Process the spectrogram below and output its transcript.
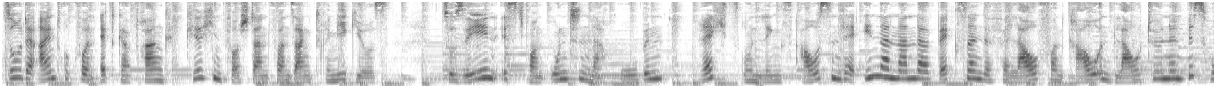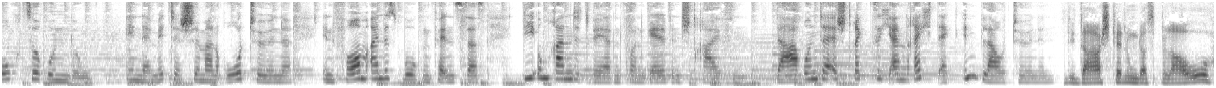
So der Eindruck von Edgar Frank, Kirchenvorstand von St. Remigius. Zu sehen ist von unten nach oben, rechts und links außen der ineinander wechselnde Verlauf von Grau- und Blautönen bis hoch zur Rundung. In der Mitte schimmern Rottöne in Form eines Bogenfensters, die umrandet werden von gelben Streifen. Darunter erstreckt sich ein Rechteck in Blautönen. Die Darstellung, das Blau,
